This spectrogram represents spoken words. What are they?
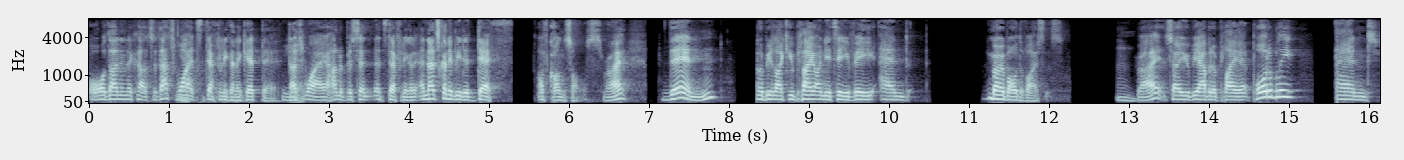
all done in the cloud. So that's why it's definitely going to get there. That's Yeah. why 100% that's definitely going to, and that's going to be the death of consoles, right? Then it'll be like you play on your TV and mobile devices, Mm. right? So you'll be able to play it portably and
